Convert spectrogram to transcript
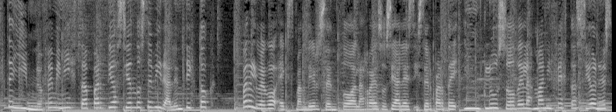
este himno feminista partió haciéndose viral en TikTok para luego expandirse en todas las redes sociales y ser parte incluso de las manifestaciones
